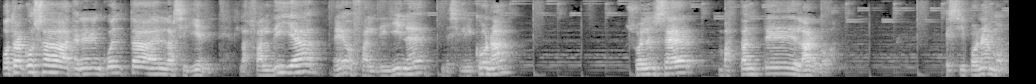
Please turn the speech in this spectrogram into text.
Otra cosa a tener en cuenta es la siguiente. Las faldillas ¿eh? o faldillines de silicona suelen ser bastante largos. Si ponemos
